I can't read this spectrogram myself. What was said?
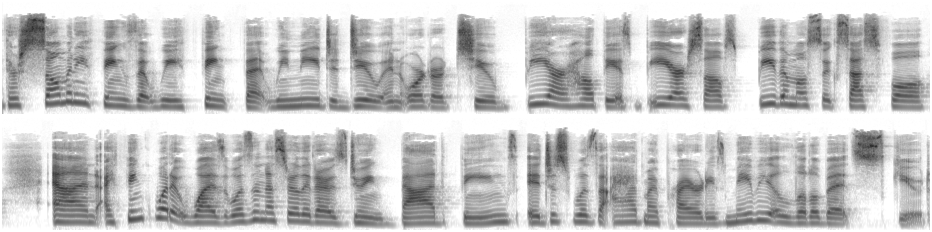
there's so many things that we think that we need to do in order to be our healthiest, be ourselves, be the most successful. And I think what it was, it wasn't necessarily that I was doing bad things. It just was that I had my priorities maybe a little bit skewed.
